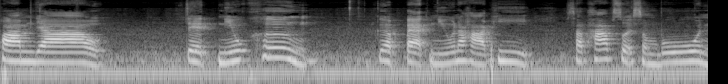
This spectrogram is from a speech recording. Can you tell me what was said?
ความยาว 7 นิ้วครึ่ง เกือบ 8 นิ้วนะคะพี่ สภาพสวยสมบูรณ์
